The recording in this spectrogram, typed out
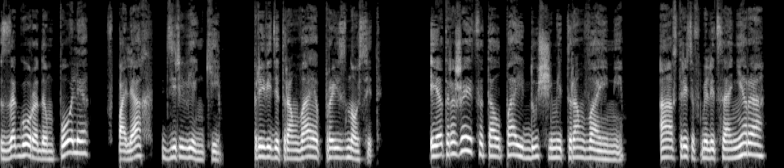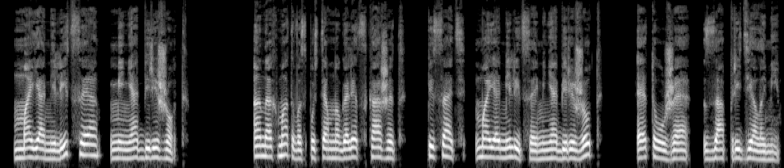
«За городом поле, в полях деревеньки». При виде трамвая произносит и отражается толпа идущими трамваями. А, встретив милиционера, «Моя милиция меня бережет». Анна Ахматова спустя много лет скажет «Писать «Моя милиция меня бережет» — это уже за пределами.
